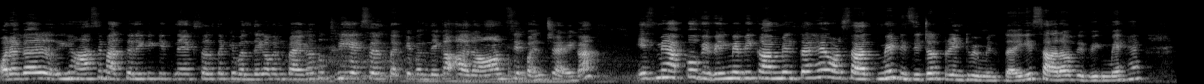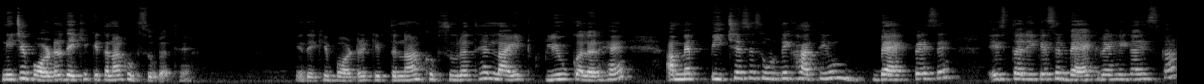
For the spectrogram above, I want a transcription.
और अगर यहाँ से बात करें कि कितने एक्सएल तक के बंदे का बन पाएगा तो थ्री एक्सएल तक के बंदे का आराम से बन जाएगा। इसमें आपको विविंग में भी काम मिलता है और साथ में डिजिटल प्रिंट भी मिलता है। ये सारा विविंग में है। नीचे बॉर्डर देखिए कितना खूबसूरत है। ये देखिए बॉर्डर कितना खूबसूरत है। लाइट ब्लू कलर है। अब मैं पीछे से सूट दिखाती हूँ, बैक पे से। इस तरीके से बैक रहेगा इसका।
